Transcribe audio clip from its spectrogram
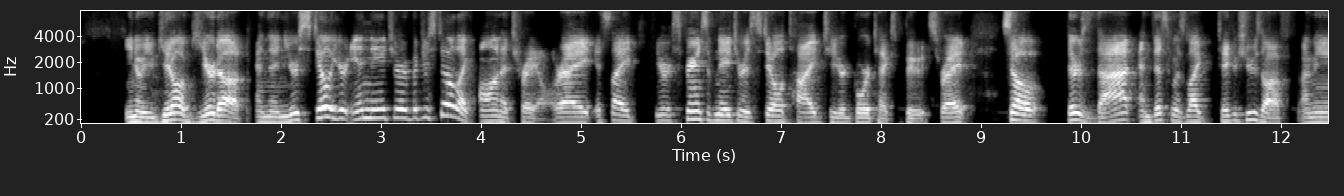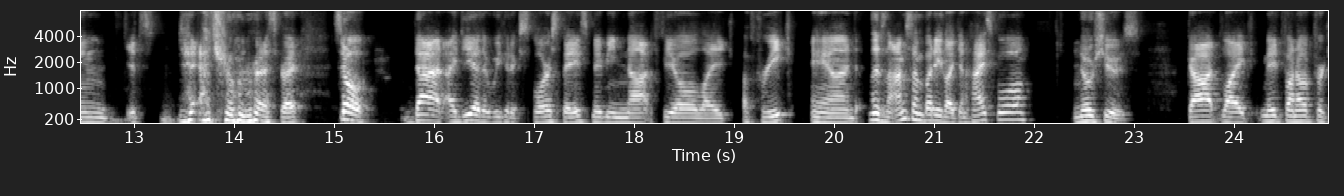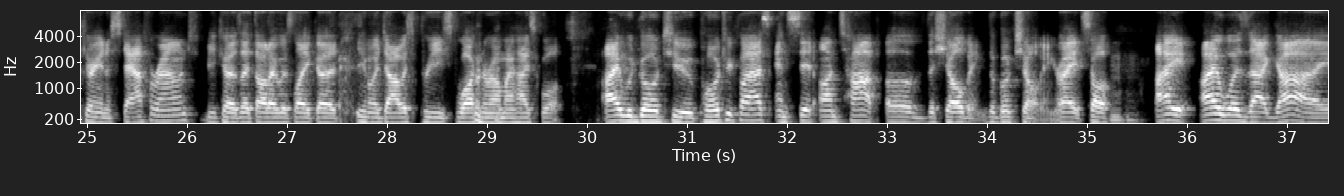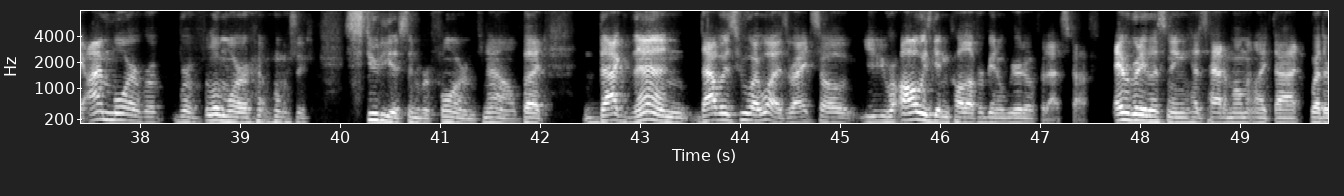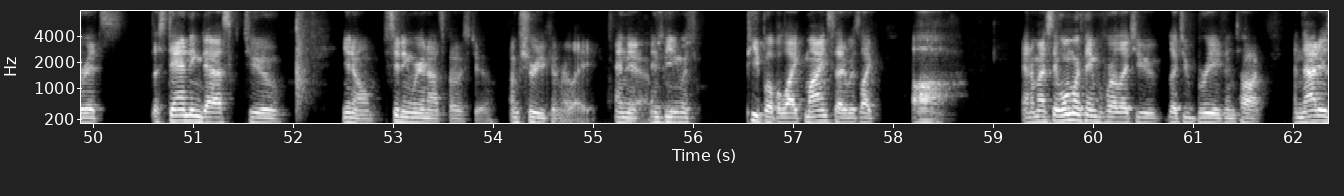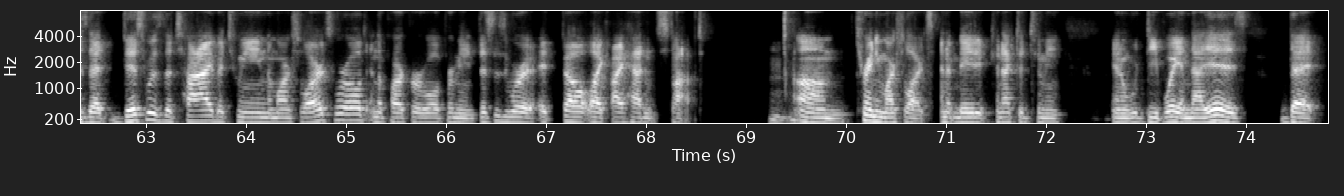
You know, you get all geared up and then you're still, you're in nature, but you're still like on a trail, right? It's like your experience of nature is still tied to your Gore-Tex boots, right? So there's that. And this was like, take your shoes off. I mean, it's at your own risk, right? So that idea that we could explore space, maybe not feel like a freak. And listen, I'm somebody like in high school, no shoes got like made fun of for carrying a staff around because I thought I was like a you know a Taoist priest walking around my high school. I would go to poetry class and sit on top of the shelving, the book shelving, right? So mm-hmm. I I was that guy. I'm more re, re, a little more what was it, studious and reformed now, but back then that was who I was, right? So you, you were always getting called out for being a weirdo for that stuff. Everybody listening has had a moment like that, whether it's the standing desk to you know, sitting where you're not supposed to. I'm sure you can relate. And yeah, and being with people of a like mindset, it was like, oh. And I'm gonna say one more thing before I let you let you breathe and talk. And that is that this was the tie between the martial arts world and the parkour world for me. This is where it felt like I hadn't stopped mm-hmm. um, training martial arts, and it made it connected to me in a deep way. And that is that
